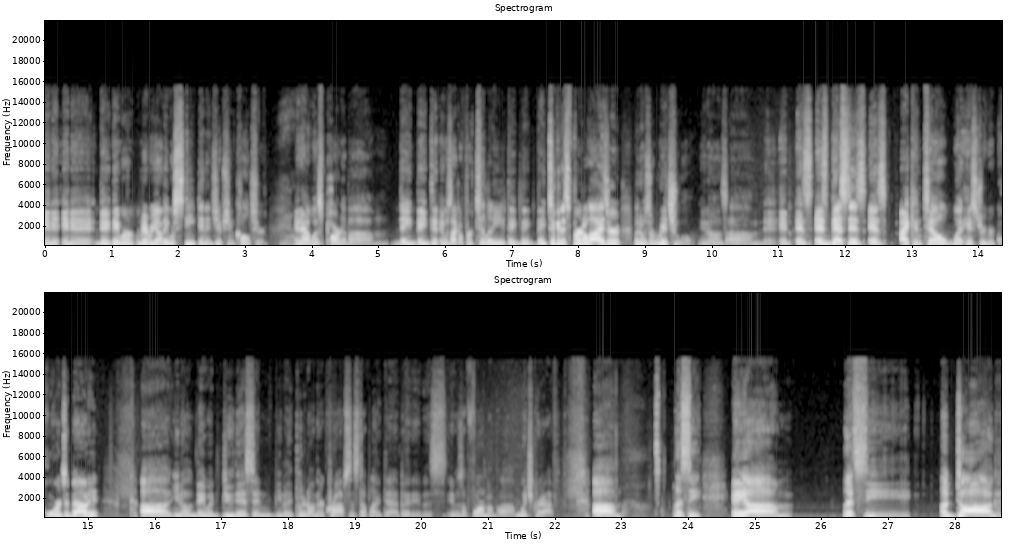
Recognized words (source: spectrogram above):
in a, in a they, they were remember y'all they were steeped in Egyptian culture. And that was part of um they they did it was like a fertility they they, they took it as fertilizer, but it was a ritual, you know, um it, as as best as as I can tell what history records about it, uh, you know, they would do this and you know they put it on their crops and stuff like that. But it was it was a form of uh, witchcraft. Um, wow. Let's see, a um, let's see, a dog.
